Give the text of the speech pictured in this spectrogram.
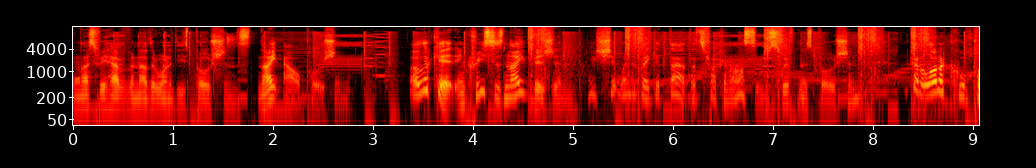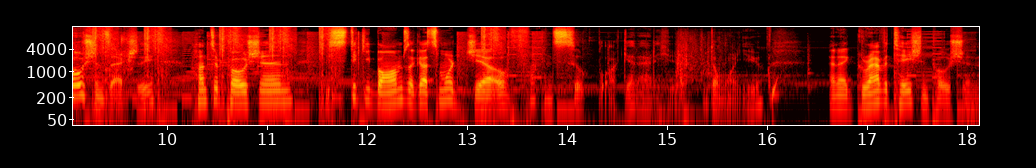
unless we have another one of these potions. Night owl potion. Oh look it, increases night vision. Holy shit, when did I get that? That's fucking awesome. Swiftness potion. Got a lot of cool potions actually. Hunter potion, these sticky bombs. I got some more gel. Oh, fucking silk block. Get out of here. I don't want you. And a gravitation potion.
